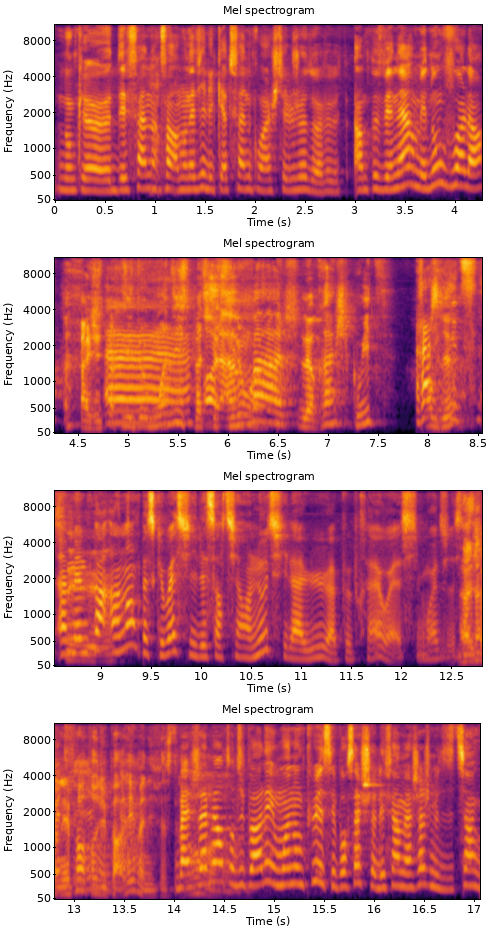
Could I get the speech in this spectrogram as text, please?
Donc euh, des fans, enfin à mon avis, les 4 fans qui ont acheté le jeu doivent être un peu vénères. Mais donc voilà. Ah, j'espère qu'ils étaient au moins Euh, 10 parce Oh que la sinon. euh, le rage quit. Rage Quit, a c'est- même pas un an, parce que ouais, s'il est sorti en août, il a eu à peu près ouais, 6 mois de vie. Bah, J'en ai pas entendu parler, euh, manifestement. Bah, jamais entendu parler, et moi non plus, et c'est pour ça que je suis allée faire un achat. Je me dis, tiens,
